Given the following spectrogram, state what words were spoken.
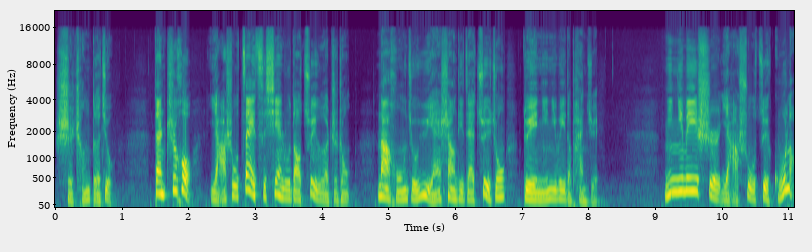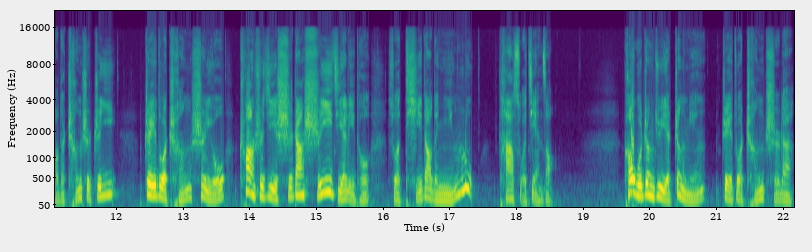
使城得救。但之后亚述再次陷入到罪恶之中，那红就预言上帝在最终对尼尼微的判决。尼尼微是亚述最古老的城市之一。这一座城是由《创世纪》十章十一节里头所提到的宁路，它所建造。考古证据也证明这座城池的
